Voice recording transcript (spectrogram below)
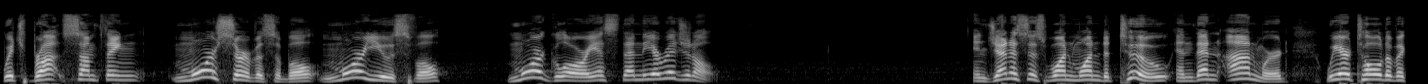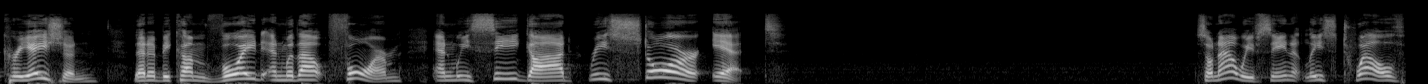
which brought something more serviceable, more useful, more glorious than the original. In Genesis 1 1 to 2, and then onward, we are told of a creation that had become void and without form and we see God restore it. So now we've seen at least 12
